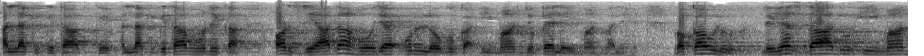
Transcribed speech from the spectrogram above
اللہ کی کتاب کے اللہ کی کتاب ہونے کا۔ اور زیادہ ہو جائے ان لوگوں کا ایمان جو پہلے ایمان والے ہیں۔ وَقَوْلُ لِيَزْدَادُ ایمان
